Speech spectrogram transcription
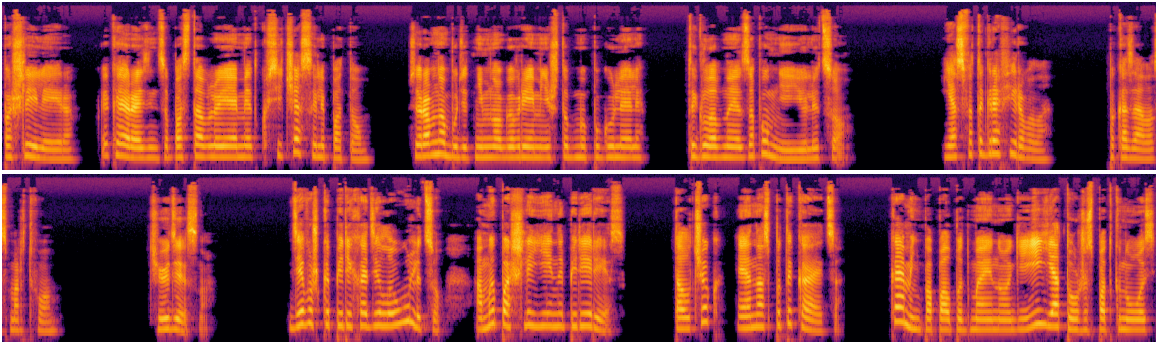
Пошли, Лейра. Какая разница, поставлю я метку сейчас или потом? Все равно будет немного времени, чтобы мы погуляли. Ты, главное, запомни ее лицо. Я сфотографировала. Показала смартфон. Чудесно. Девушка переходила улицу, а мы пошли ей на перерез. Толчок, и она спотыкается. Камень попал под мои ноги, и я тоже споткнулась.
